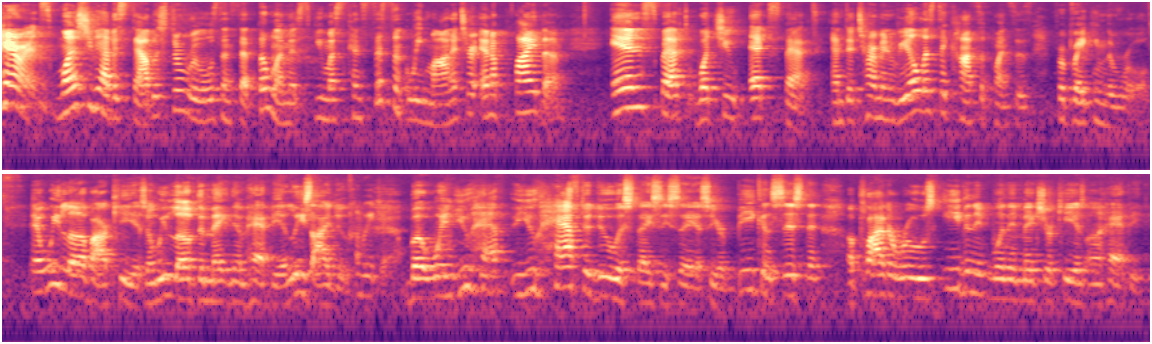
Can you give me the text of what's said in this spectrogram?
Parents, once you have established the rules and set the limits, you must consistently monitor and apply them. Inspect what you expect and determine realistic consequences for breaking the rules. And we love our kids and we love to make them happy. At least I do. We do. But when you have you have to do as Stacy says here, be consistent, apply the rules even when it makes your kids unhappy.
